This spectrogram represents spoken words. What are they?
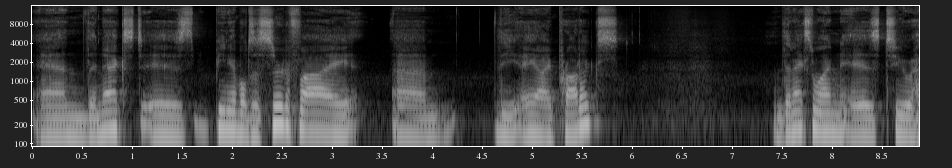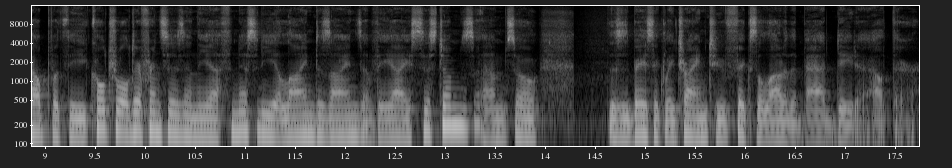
And the next is being able to certify um, the AI products. The next one is to help with the cultural differences and the ethnicity aligned designs of the AI systems. Um, so, this is basically trying to fix a lot of the bad data out there.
